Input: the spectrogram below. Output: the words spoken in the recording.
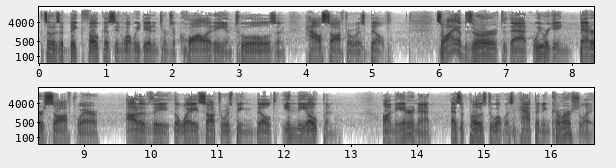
And so it was a big focus in what we did in terms of quality and tools and how software was built. So I observed that we were getting better software out of the, the way software was being built in the open on the internet as opposed to what was happening commercially.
